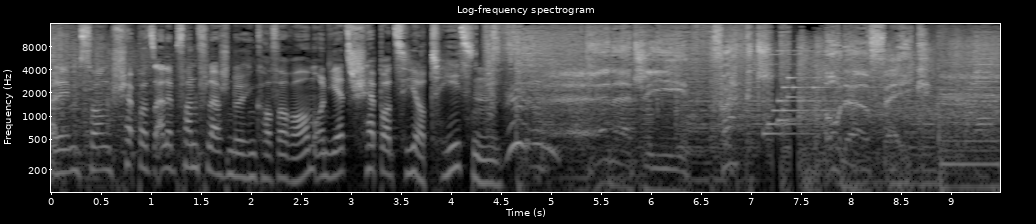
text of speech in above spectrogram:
Bei dem Song scheppert's alle Pfandflaschen durch den Kofferraum und jetzt scheppert's hier Thesen. Energy Fakt oder Fake?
